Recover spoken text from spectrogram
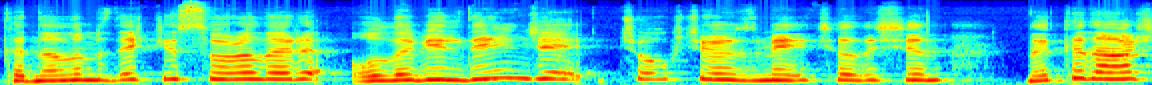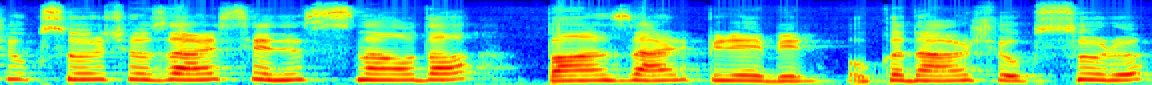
kanalımızdaki soruları olabildiğince çok çözmeye çalışın. Ne kadar çok soru çözerseniz sınavda benzer birebir o kadar çok soru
